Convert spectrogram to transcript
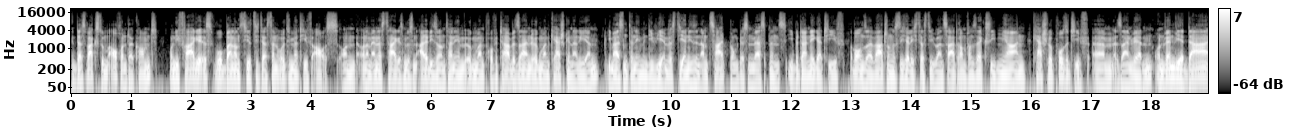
das Wachstum auch unterkommt und die Frage ist, wo balanciert sich das dann ultimativ aus? Und, und am Ende des Tages müssen alle diese Unternehmen irgendwann profitabel sein, irgendwann Cash generieren. Die meisten Unternehmen, die wir investieren, die sind am Zeitpunkt des Investments EBITDA negativ. Aber unsere Erwartung ist sicherlich, dass die über einen Zeitraum von sechs, sieben Jahren Cashflow positiv ähm, sein werden. Und wenn wir da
